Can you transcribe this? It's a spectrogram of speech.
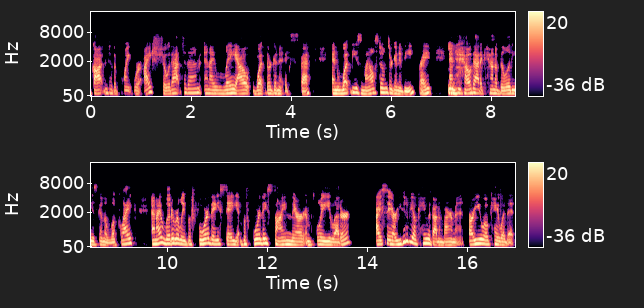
gotten to the point where I show that to them and I lay out what they're going to expect and what these milestones are going to be, right? Mm-hmm. And how that accountability is going to look like. And I literally, before they say, before they sign their employee letter, I say, Are you going to be okay with that environment? Are you okay with it?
